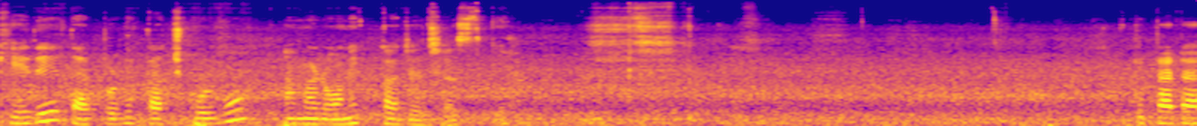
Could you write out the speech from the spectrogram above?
খেয়ে দিয়ে তারপরে কাজ করব। আমার অনেক কাজ আছে আজকে। তো টাটা।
